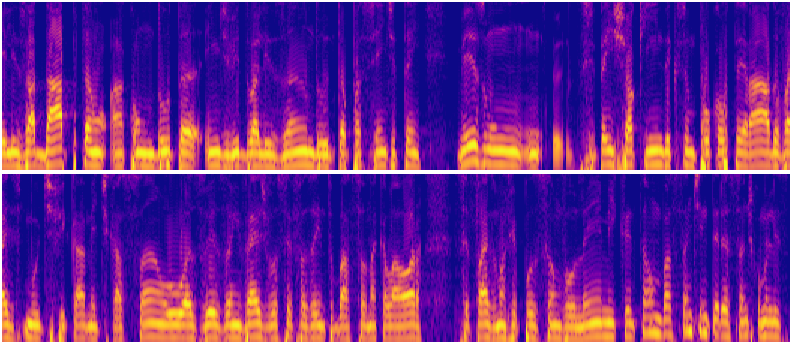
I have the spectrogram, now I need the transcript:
eles adaptam a conduta individualizando, então o paciente tem, mesmo um, se tem choque índice um pouco alterado, vai modificar a medicação, ou às vezes ao invés de você fazer a intubação naquela hora, você faz uma reposição volêmica, então bastante interessante como eles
